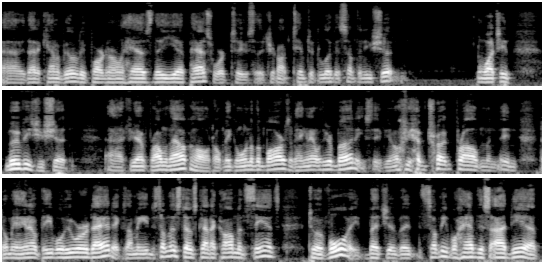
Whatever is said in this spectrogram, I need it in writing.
uh, that accountability partner only has the uh, password to so that you're not tempted to look at something you shouldn't. Watching movies you shouldn't uh, if you have a problem with alcohol, don't be going to the bars and hanging out with your buddies. If you know if you have a drug problem, and, and don't be hanging out with people who are addicts. I mean, some of this stuff's kind of common sense to avoid, but, you, but some people have this idea of,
